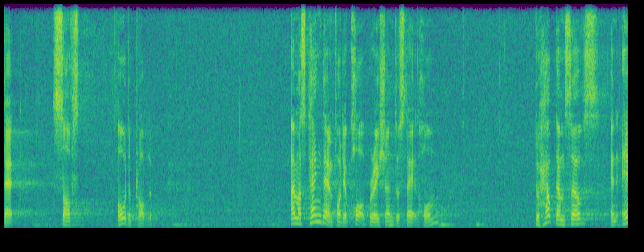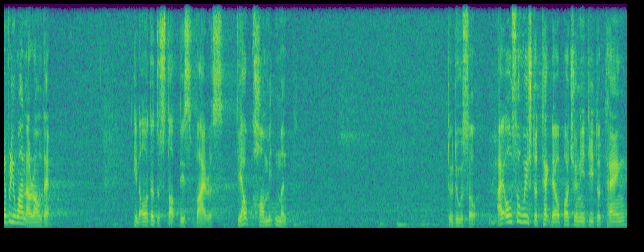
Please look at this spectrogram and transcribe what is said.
that solves all the problem. I must thank them for their cooperation to stay at home, to help themselves and everyone around them in order to stop this virus. Their commitment to do so. I also wish to take the opportunity to thank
